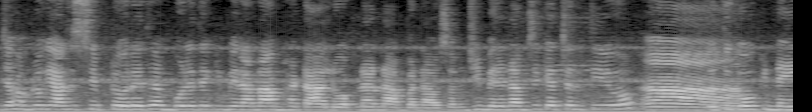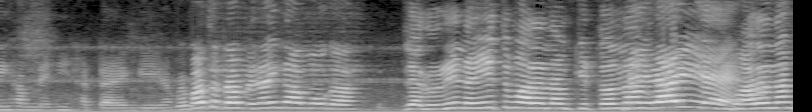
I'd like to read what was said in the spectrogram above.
जब हम लोग यहाँ से शिफ्ट हो रहे थे हम बोले थे कि मेरा नाम हटा लो अपना नाम बनाओ समझी? मेरे नाम से क्या चलती हो? हाँ। तो तू कहो कि नहीं हम नहीं हटाएँगे। मत हटाओ मेरा ही नाम होगा। ज़रूरी नहीं है तुम्हारा नाम किट्टू ना। मेरा ही है। तुम्हारा नाम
